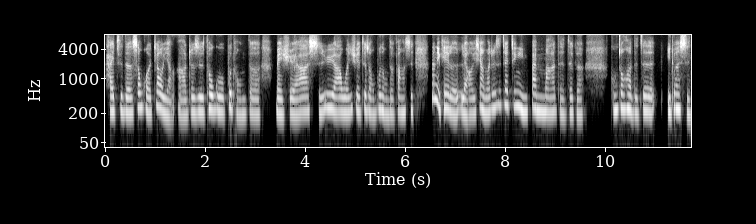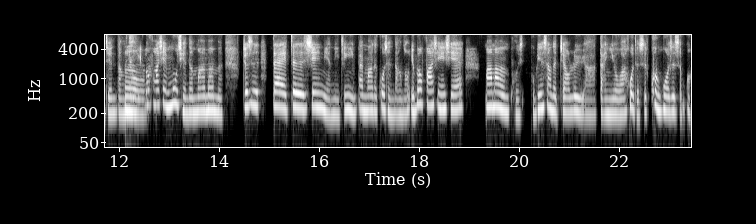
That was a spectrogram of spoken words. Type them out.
孩子的生活教养啊，就是透过不同的美学啊、食欲啊、文学这种不同的方式。那你可以聊一下吗？就是在经营伴妈的这个公众号的这一段时间当中，嗯、有没有发现目前的妈妈们，就是在这些年你经营伴妈的过程当中，有没有发现一些？妈妈们普普遍上的焦虑啊、担忧啊，或者是困惑是什么？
